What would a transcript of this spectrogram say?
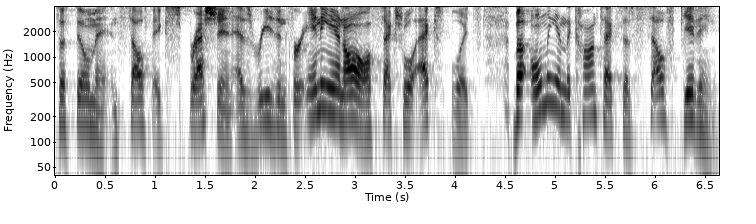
fulfillment and self expression as reason for any and all sexual exploits, but only in the context of self giving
